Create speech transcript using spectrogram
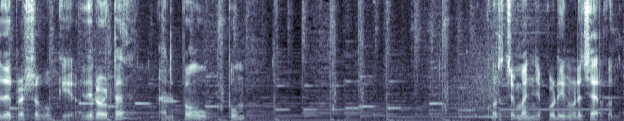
ഇത് പ്രഷർ കുക്ക് ചെയ്യാം. ഇതിലോട്ട് അല്പം ഉപ്പും കുറച്ച് മഞ്ഞൾപ്പൊടിയും കൂടെ ചേർക്കുന്നു.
